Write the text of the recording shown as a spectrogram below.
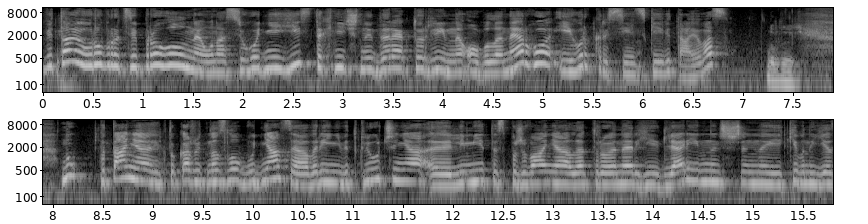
Вітаю у рубриці про головне. У нас сьогодні гість, технічний директор Рівне обленерго Ігор Кресінський. Вітаю вас. Добрий вечір. Ну, питання, як то кажуть, на злобу дня це аварійні відключення, е, ліміти споживання електроенергії для Рівненщини, які вони є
